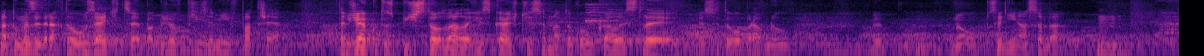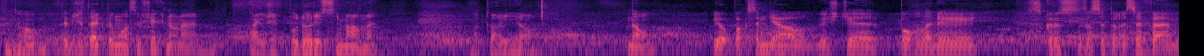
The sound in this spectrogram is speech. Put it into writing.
na tu mezitrachtovou zeď, co je pak že v přízemí v patře. Takže jako to spíš z tohohle hlediska ještě jsem na to koukal, jestli, jestli to opravdu no, sedí na sebe. Hmm. No, takže to je k tomu asi všechno, ne? Takže si máme hotový, jo? No, jo, pak jsem dělal ještě pohledy skrz zase to SFM.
